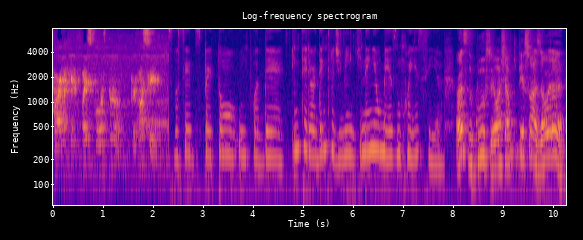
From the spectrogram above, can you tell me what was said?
forma que ele foi exposto por você. Você despertou um poder interior dentro de mim que nem eu mesmo conhecia. Antes do curso, eu achava que persuasão era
